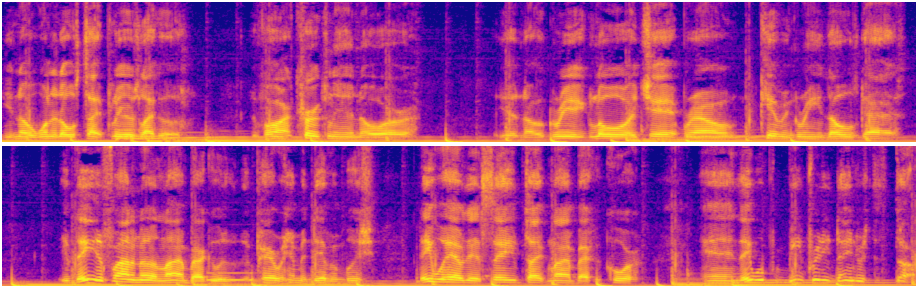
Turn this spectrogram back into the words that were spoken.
you know, one of those type players like a DeVon Kirkland or, you know, Greg Lloyd, Chad Brown, Kevin Greene, those guys. If they didn't find another linebacker to pair with him and Devin Bush, they will have that same type linebacker corps and they will be pretty dangerous to stop.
